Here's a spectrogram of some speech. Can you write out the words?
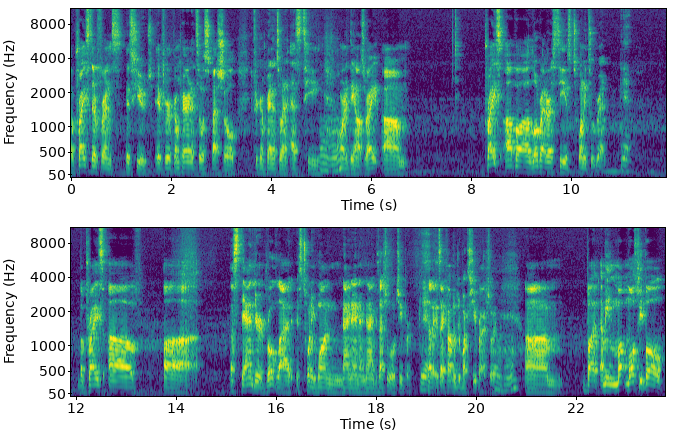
the price difference is huge. If you're comparing it to a special, if you're comparing it to an ST or anything else, right? Um, price of a lowrider ST is 22 grand Yeah. the price of uh, a standard road glide is twenty one nine nine nine nine. It's actually a little cheaper. Yeah. It's like, like five hundred bucks cheaper actually. Um, but I mean, mo- most people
